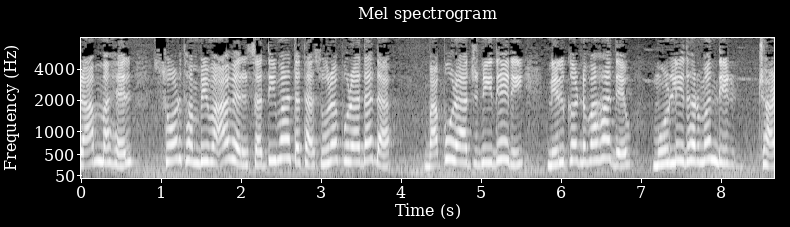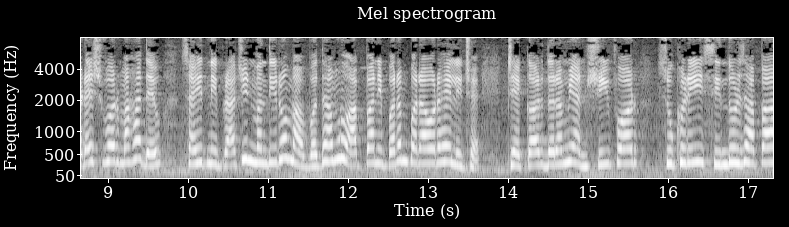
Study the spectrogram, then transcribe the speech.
રામ મહેલ સોળ થંભીમાં આવેલ સતીમાં તથા સુરાપુરા દાદા, બાપુરાજની દેરી, નીલકંઠ મહાદેવ, મુરલીધર મંદિર, જાડેશ્વર મહાદેવ સહિતની પ્રાચીન મંદિરોમાં વધામણું આપવાની પરંપરાઓ રહેલી છે, જે કર દરમિયાન શ્રીફળ, સુખડી, સિંદૂર ઝાપા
